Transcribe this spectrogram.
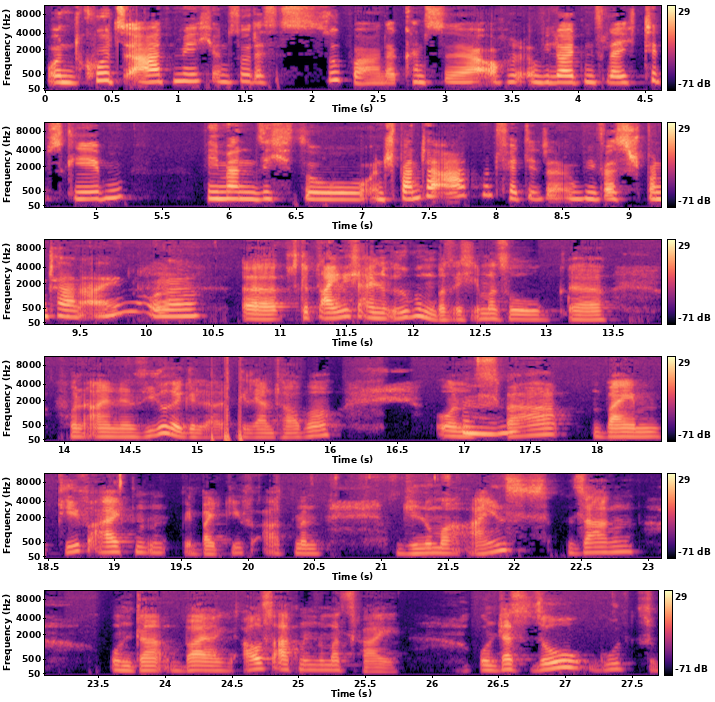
und kurzatmig und so. Das ist super. Da kannst du ja auch irgendwie Leuten vielleicht Tipps geben, wie man sich so entspannter atmet. Fällt dir da irgendwie was spontan ein? Oder? Äh, es gibt eigentlich eine Übung, was ich immer so äh, von einer Syrer gele gelernt habe. Und Mhm. zwar beim Tiefatmen, bei Tiefatmen die Nummer 1 sagen und da bei Ausatmen Nummer 2. Und das so gut zu,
